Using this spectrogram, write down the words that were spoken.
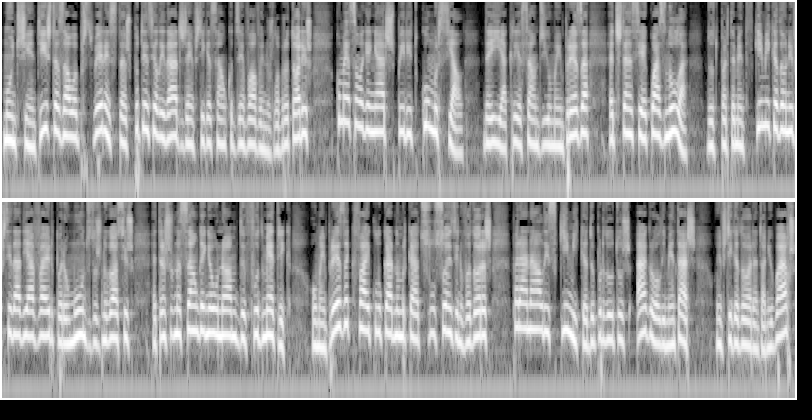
Muitos cientistas, ao aperceberem-se das potencialidades da investigação que desenvolvem nos laboratórios, começam a ganhar espírito comercial. Daí a criação de uma empresa, a distância é quase nula. Do Departamento de Química da Universidade de Aveiro para o mundo dos negócios, a transformação ganhou o nome de Foodmetric, uma empresa que vai colocar no mercado soluções inovadoras para a análise química de produtos agroalimentares. O investigador António Barros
